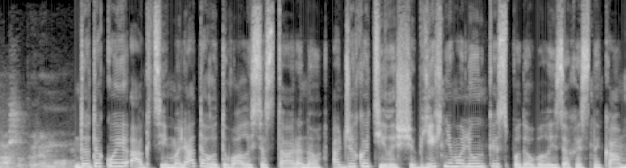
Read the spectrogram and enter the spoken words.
нашу перемогу. До такої акції малята готувалися старано, адже хотіли, щоб їхні малюнки сподобались захисникам.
